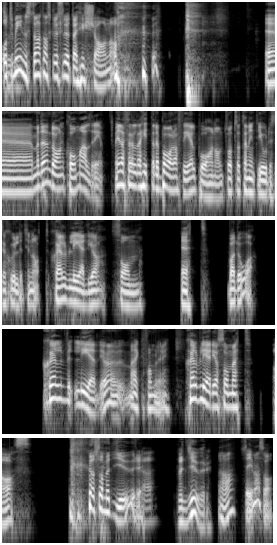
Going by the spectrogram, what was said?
Åtminstone att de skulle sluta hyscha honom. Eh, Men den dagen kom aldrig. Mina föräldrar hittade bara fel på honom, trots att han inte gjorde sig skyldig till något. Själv led jag som ett... Vadå? Själv led jag... Märklig formulering. Själv led jag som ett... As. som ett djur. Ja. Som ett djur? Ja, säger man så?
